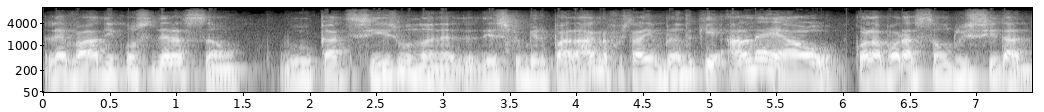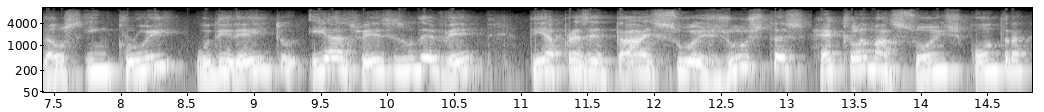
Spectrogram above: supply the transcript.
levado em consideração. O catecismo, né, nesse primeiro parágrafo, está lembrando que a leal colaboração dos cidadãos inclui o direito e, às vezes, o dever de apresentar as suas justas reclamações contra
